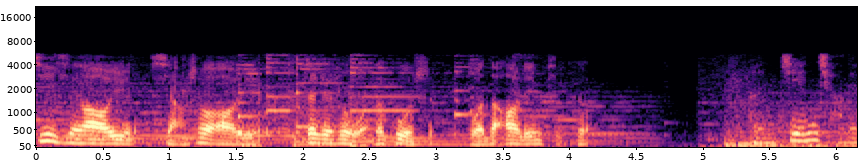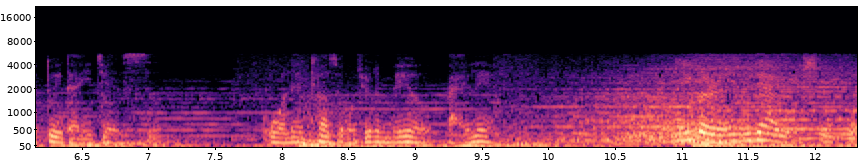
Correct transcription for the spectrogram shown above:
激情奥运，享受奥运，这就是我的故事，我的奥林匹克。很坚强的对待一件事。我练跳水，我觉得没有白练。一个人一定要有事做，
